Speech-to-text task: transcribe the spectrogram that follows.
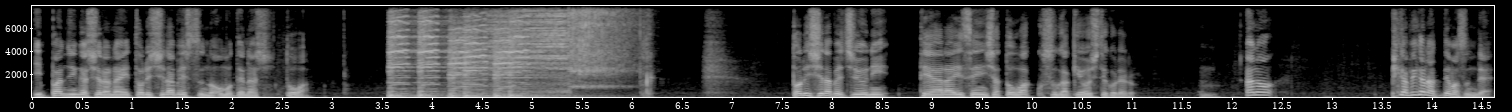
一般人が知らない取調室のおもてなしとは？取り調べ中に手洗い洗車とワックスがけをしてくれる、うん、あのピカピカなってますんで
